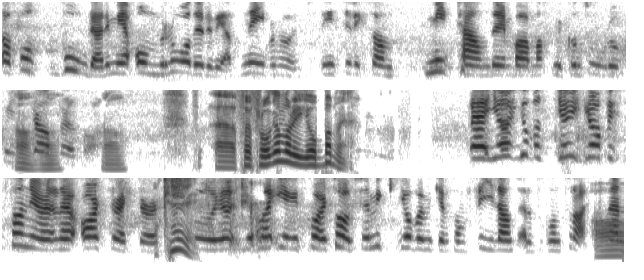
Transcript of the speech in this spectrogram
ja, folk bor där, det är mer område du vet, neighborhoods. Det är inte liksom midtown, det är bara massor med kontor och skyskrapor och så. Ja. Uh, får jag fråga vad du jobbar med? Eh, Jag jobbar, jag är grafisk designer eller art director. Okej. Så jag, jag har eget företag så jag mycket, jobbar mycket som frilans eller på kontrakt. Ah, Men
